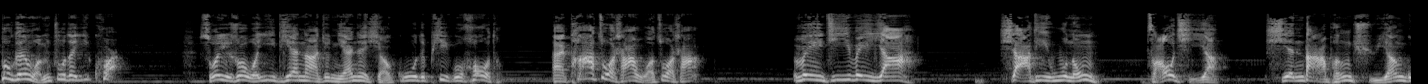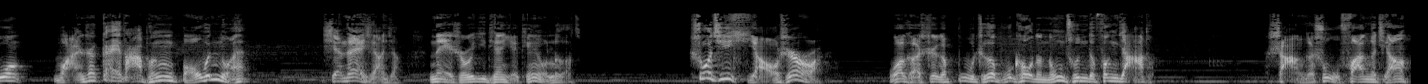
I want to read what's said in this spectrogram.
不跟我们住在一块儿，所以说我一天呢就粘在小姑的屁股后头，哎，他做啥我做啥，喂鸡喂鸭，下地务农，早起呀掀大棚取阳光，晚上盖大棚保温暖。现在想想，那时候一天也挺有乐子。说起小时候啊，我可是个不折不扣的农村的疯丫头。上个树，翻个墙，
